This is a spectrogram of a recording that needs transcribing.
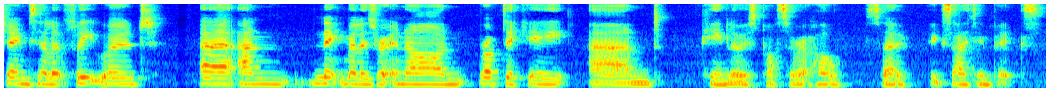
James Hill at Fleetwood. Uh, and Nick Miller's written on Rob Dickie and Keane Lewis Potter at Hull. So exciting picks.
